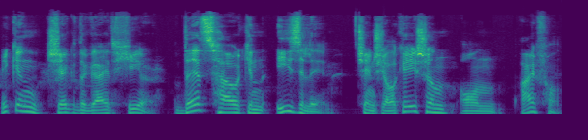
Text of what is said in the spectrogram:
you can check the guide here. That's how you can easily change your location on iPhone.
